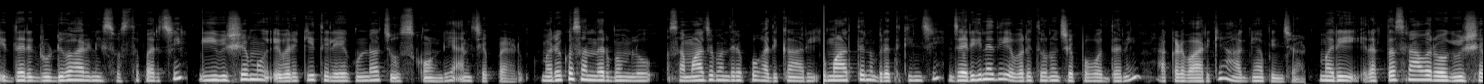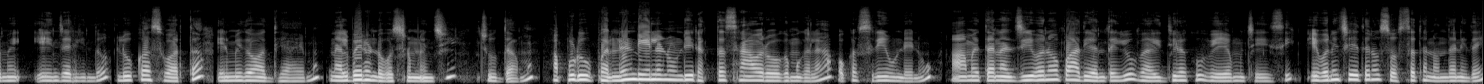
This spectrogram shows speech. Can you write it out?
ఇద్దరి గ్రుడ్డివారిని స్వస్థపరిచి ఈ విషయము ఎవరికీ తెలియకుండా చూసుకోండి అని చెప్పాడు. మరొక సందర్భంలో సమాజ మందిరపు అధికారి కుమార్తెను బ్రతికించి జరిగినది ఎవరితోనూ చెప్పవద్దని అక్కడ వారికి ఆజ్ఞాపించాడు. మరి రక్తస్రావ రోగి విషయమై ఏం జరిగిందో లూకాస్ వార్త ఎనిమిదో అధ్యాయము నలభై రెండవ వచనం నుంచి చూద్దాము. అప్పుడు పన్నెండేళ్ళ నుండి రక్తస్రావ రోగము గల ఒక స్త్రీ ఉండెను. ఆమె తన జీవనోపాధి అంతయు వైద్యులకు వ్యయము చేసి ఎవని చేతను స్వస్థత నొందనిదై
